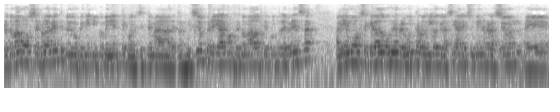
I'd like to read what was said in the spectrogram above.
Retomamos nuevamente, tuvimos un pequeño inconveniente con el sistema de transmisión, pero ya hemos retomado este punto de prensa. Habíamos quedado con una pregunta, Rodrigo, que lo hacía Alex Ubín en relación eh,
